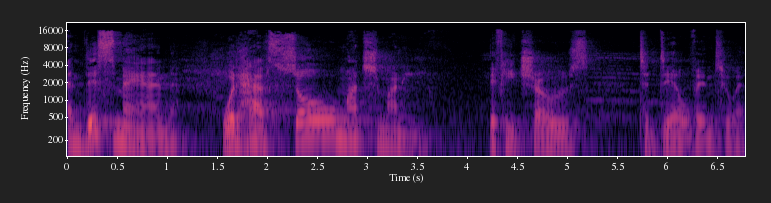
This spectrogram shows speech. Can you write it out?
And this man would have so much money if he chose to delve into it.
